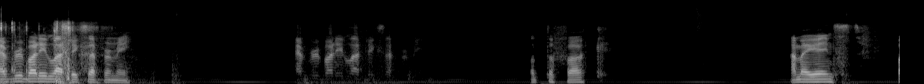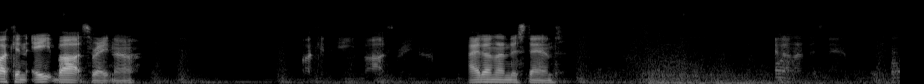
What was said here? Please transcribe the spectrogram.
everybody left except for me. Everybody left except for me. What the fuck? I'm against fucking eight bots right now. Fucking eight bots right now. I don't understand. I don't understand.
